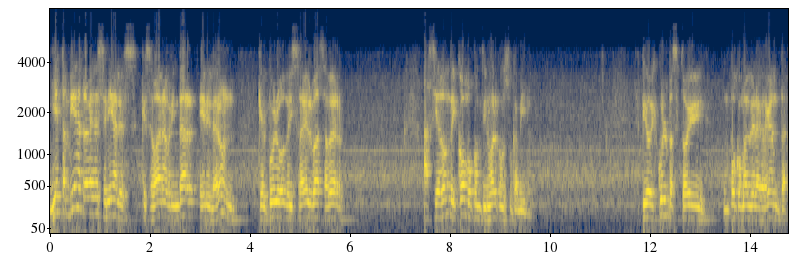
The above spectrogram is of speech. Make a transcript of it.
y es también a través de señales que se van a brindar en el Aarón que el pueblo de Israel va a saber hacia dónde y cómo continuar con su camino. Les pido disculpas, estoy un poco mal de la garganta.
